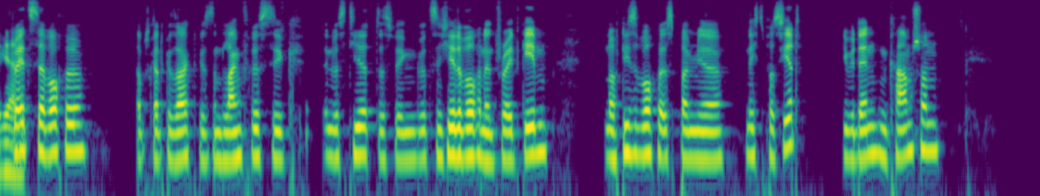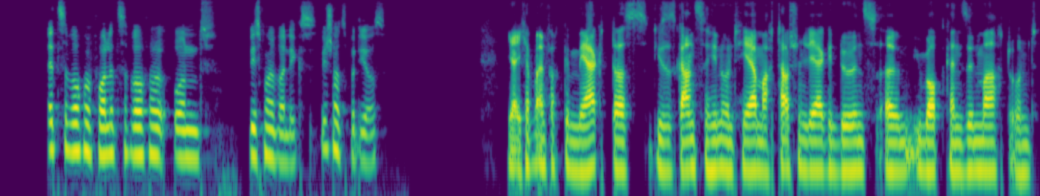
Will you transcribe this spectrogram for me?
ja. Trades der Woche, ich hab's gerade gesagt, wir sind langfristig investiert, deswegen wird es nicht jede Woche einen Trade geben. Und auch diese Woche ist bei mir nichts passiert. Dividenden kamen schon. Letzte Woche, vorletzte Woche und Diesmal war nix. Wie schaut's bei dir aus? Ja, ich habe einfach gemerkt, dass dieses ganze Hin und Her macht Taschenleergedöns ähm, überhaupt keinen Sinn macht und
